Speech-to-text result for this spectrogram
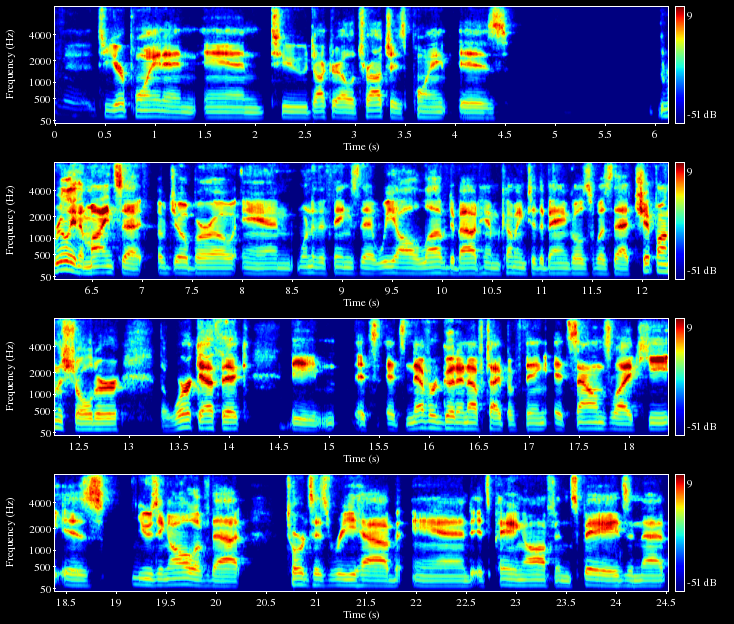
uh, to your point and and to Dr. ElAttrache's point is really the mindset of Joe Burrow. And one of the things that we all loved about him coming to the Bengals was that chip on the shoulder, the work ethic, the it's it's never good enough type of thing. It sounds like he is using all of that towards his rehab and it's paying off in spades and that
